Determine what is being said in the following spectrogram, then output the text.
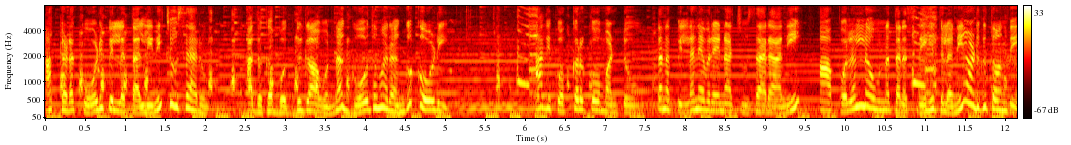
అక్కడ కోడి పిల్ల తల్లిని చూశారు. అదొక బొద్దుగా ఉన్న గోధుమ రంగు కోడి. అది కొక్కరకోమంటూ తన పిల్లనెవరైనా చూసారా అని ఆ పొలంలో ఉన్న తన స్నేహితులని అడుగుతోంది.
